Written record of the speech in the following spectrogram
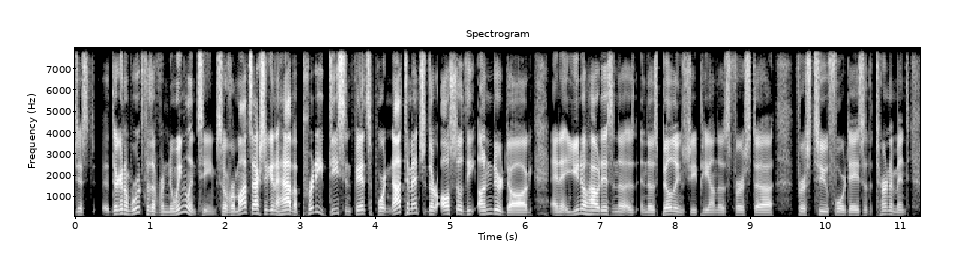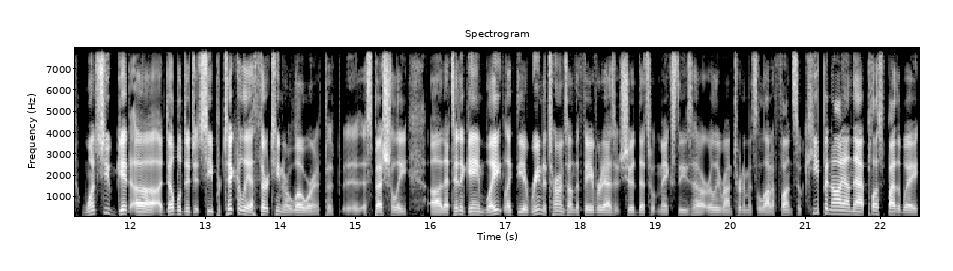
just they're going to root for the New England team. So Vermont's actually going to have a pretty decent fan support. Not to mention they're also the underdog, and you know how it is in the in those buildings, GP, on those first uh, first two four days of the tournament. Once you get a, a double digit seed, particularly a 13 or lower, especially uh, that's in a game late, like the arena turns on the favorite as it should. That's what makes these uh, early round tournaments a lot of fun. So keep an eye on that. Plus, by the way,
